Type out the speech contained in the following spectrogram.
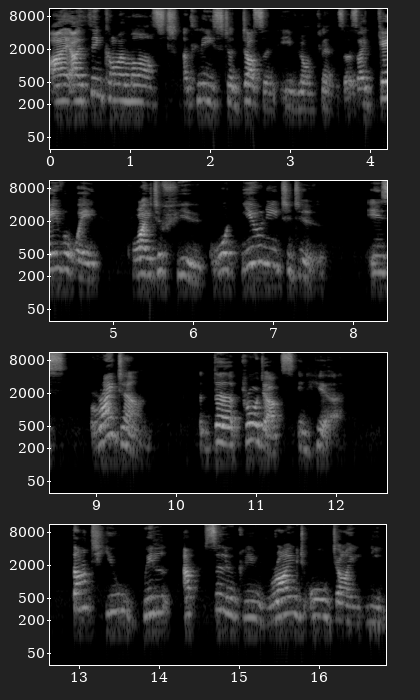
I, I think I amassed at least a dozen Eve Lom cleansers. I gave away quite a few. What you need to do is write down the products in here that you will absolutely ride or die need.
